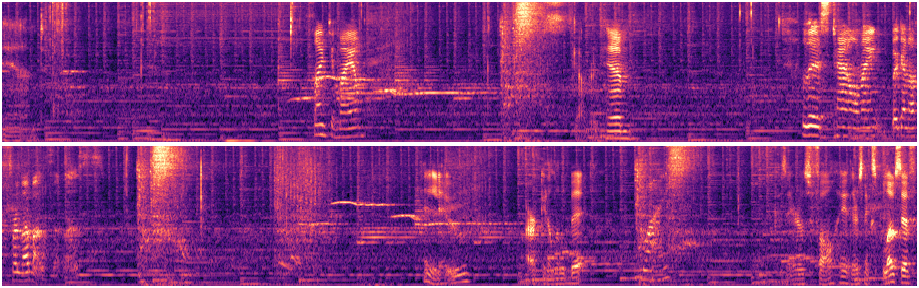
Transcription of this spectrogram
And Thank you, ma'am. Him. This town ain't big enough for the both of us. Hello. Arc it a little bit. Why? Because arrows fall. Hey, there's an explosive.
